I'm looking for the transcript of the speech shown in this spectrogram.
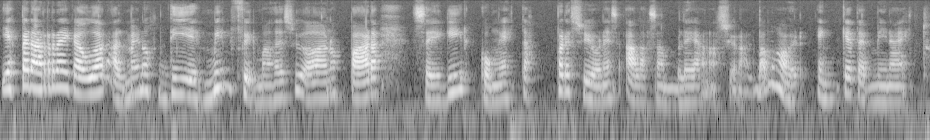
y espera recaudar al menos 10.000 firmas de ciudadanos para seguir con estas presiones a la Asamblea Nacional. Vamos a ver en qué termina esto.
